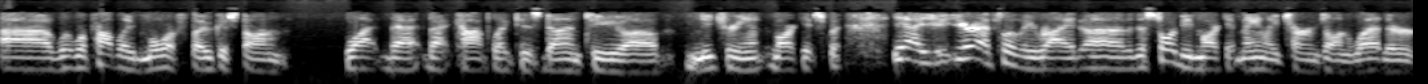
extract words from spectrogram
Uh, we're probably more focused on what that that conflict has done to uh, nutrient markets. But yeah, you're absolutely right. Uh, the soybean market mainly turns on weather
